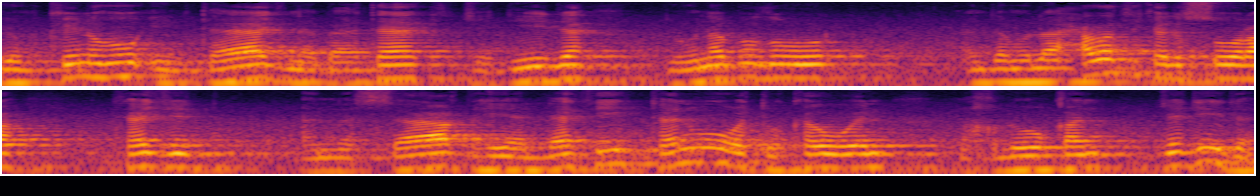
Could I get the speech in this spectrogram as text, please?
يمكنه إنتاج نباتات جديدة دون بذور؟ عند ملاحظتك للصورة تجد أن الساق هي التي تنمو وتكون مخلوقا جديدا.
